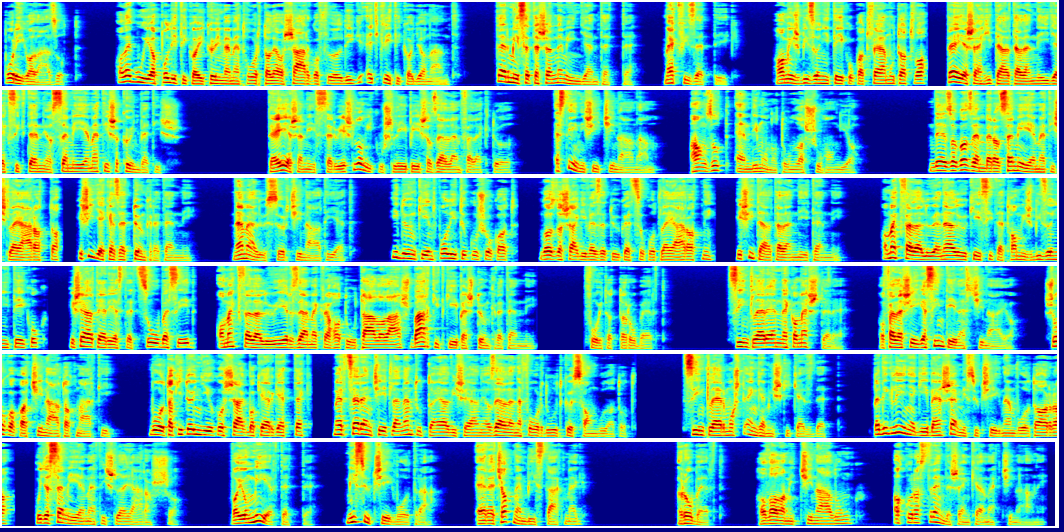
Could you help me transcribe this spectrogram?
Porigalázott. A legújabb politikai könyvemet hordta le a sárga földig egy kritika gyanánt. Természetesen nem ingyen tette. Megfizették. hamis bizonyítékokat felmutatva teljesen hiteltelenné igyekszik tenni a személyemet és a könyvet is. Teljesen észszerű és logikus lépés az ellenfelektől. Ezt én is így csinálnám, hangzott Andy monoton lassú hangja. De ez a gazember a személyemet is lejáratta, és igyekezett tönkretenni. Nem először csinált ilyet. Időnként politikusokat, gazdasági vezetőket szokott lejáratni és hiteltelenné tenni. A megfelelően előkészített hamis bizonyítékok és elterjesztett szóbeszéd, a megfelelő érzelmekre ható tálalás bárkit képes tönkretenni. Folytatta Robert. Sinclair ennek a mestere. A felesége szintén ezt csinálja. Sokakat csináltak már ki. Volt, akit öngyilkosságba kergettek, mert szerencsétlen nem tudta elviselni az ellene fordult közhangulatot. Sinclair most engem is kikezdett. Pedig lényegében semmi szükség nem volt arra, hogy a személyemet is lejárassa. Vajon miért tette? Mi szükség volt rá? Erre csak nem bízták meg. Robert, ha valamit csinálunk, akkor azt rendesen kell megcsinálni.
